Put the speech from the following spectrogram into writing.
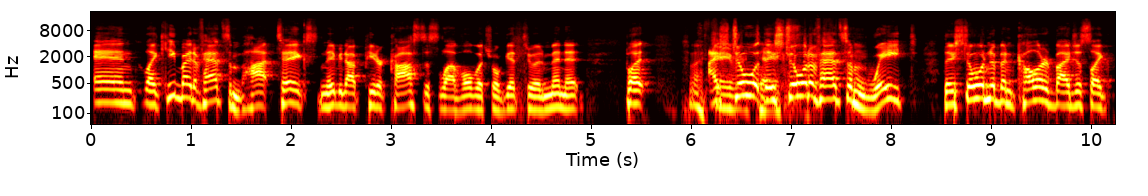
And like, he might have had some hot takes, maybe not Peter Kostis level, which we'll get to in a minute, but I still, they still would have had some weight. They still wouldn't have been colored by just like,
